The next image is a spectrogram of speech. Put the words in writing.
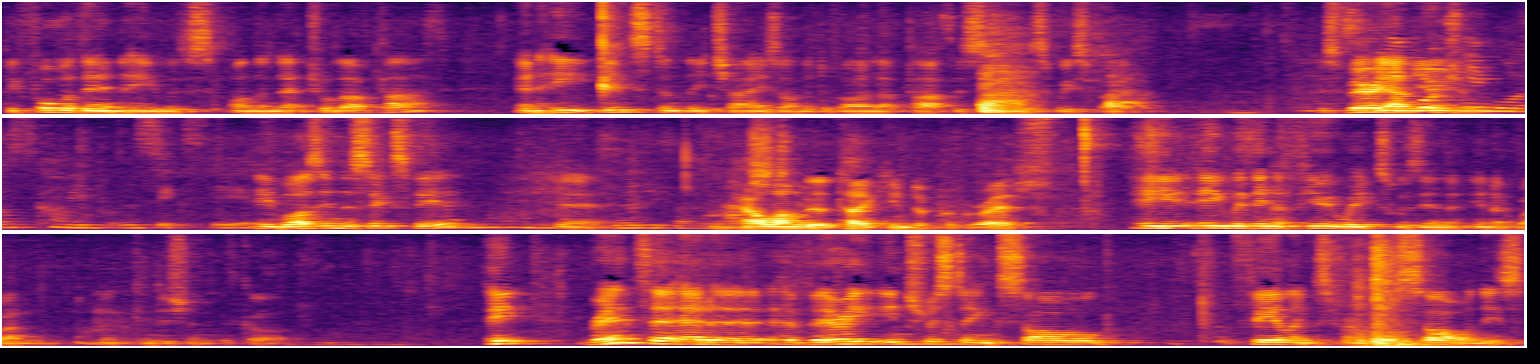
Before then, he was on the natural love path, and he instantly changed on the divine love path as soon as we spoke. It's very so unusual. He was coming from the sixth sphere. He was in the sixth sphere, yeah. How long did it take him to progress? He, he within a few weeks was in, in a one condition with God. He, Ramtha had a, a very interesting soul feelings from his soul, and his,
